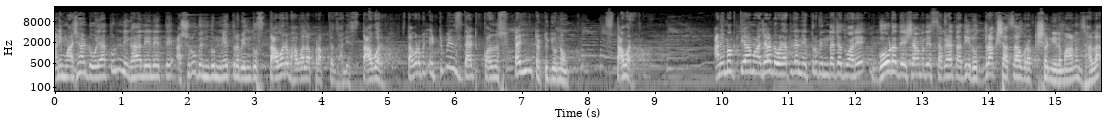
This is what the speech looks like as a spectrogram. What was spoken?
आणि माझ्या डोळ्यातून निघालेले ते अश्रुबिंदू नेत्रबिंदू स्थावर भावाला प्राप्त झाले. स्थावर. स्थावर म्हणजे it means that constant to you know स्थावर. आणि मग त्या माझ्या डोळ्यातल्या नेत्रबिंदाच्या द्वारे गोड देशामध्ये सगळ्यात आधी रुद्राक्षाचा वृक्ष निर्माण झाला.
